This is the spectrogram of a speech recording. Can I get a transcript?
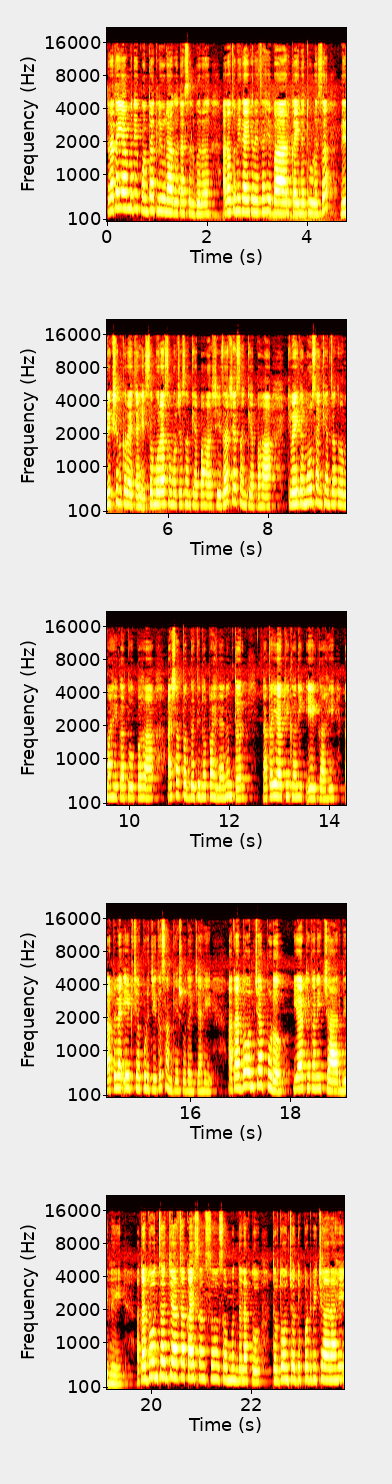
तर आता यामध्ये कोणता क्ल्यू लागत असेल बरं? आता तुम्ही काय करायचं आहे? बार काही ना थोडंसं निरीक्षण करायचं आहे. समोरासमोरच्या संख्या पहा शेजारच्या संख्या पहा किंवा इथं मूळ संख्यांचा क्रम आहे का तो पहा. अशा पद्धतीनं पाहिल्यानंतर आता या ठिकाणी एक आहे. आपल्याला एकच्या पुढची तर संख्या शोधायची आहे. आता दोनच्या पुढं या ठिकाणी चार दिले. आता दोनचा आणि चारचा काय सं सहसंबंध लागतो? तर दोनच्या दुप्पट बी चार आहे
